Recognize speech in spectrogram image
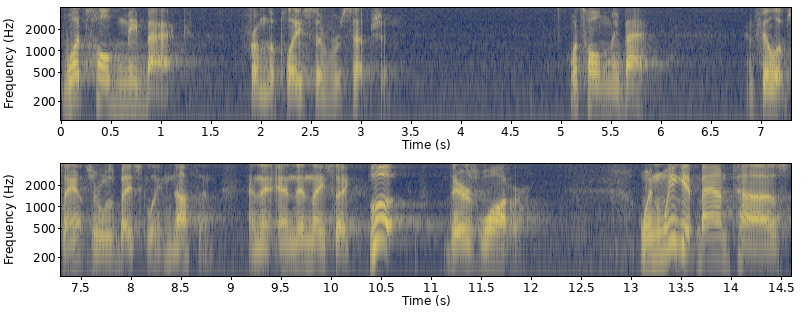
What's holding me back from the place of reception? What's holding me back? And Philip's answer was basically nothing. And then, and then they say, Look, there's water. When we get baptized,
